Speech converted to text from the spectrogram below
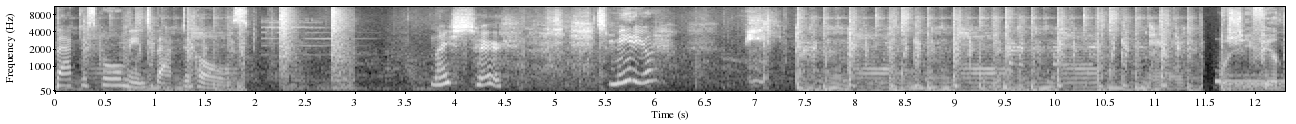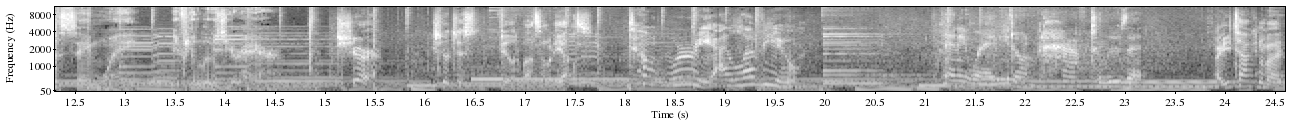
back to school means back to Kohl's. Nice shirt. It's medium. medium. Will she feel the same way if you lose your hair? Sure. She'll just feel it about somebody else. Don't worry, I love you. Anyway, you don't have to lose it. Are you talking about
